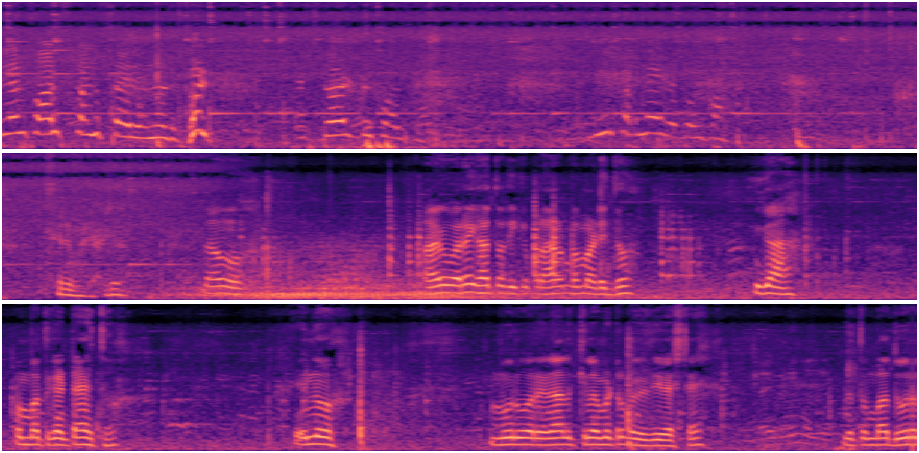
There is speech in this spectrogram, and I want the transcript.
ಇಲ್ಲೊಂದು ಫಾಲ್ಸ್ ಕಾಣಿಸ್ತಾ ಇದೆ ನೋಡಿ. ಎಷ್ಟು ದೊಡ್ಡ ಫಾಲ್ಸ್ ನೀರು ಕಡಿಮೆ ಇದೆ ಸ್ವಲ್ಪ. ಸರಿ ಮಾಡಿ ನಾವು ಆರೂವರೆಗೆ ಹತ್ತೋದಕ್ಕೆ ಪ್ರಾರಂಭ ಮಾಡಿದ್ದು. ಈಗ ಒಂಬತ್ತು ಗಂಟೆ ಆಯಿತು. ಇನ್ನು ಮೂರುವರೆ ನಾಲ್ಕು ಕಿಲೋಮೀಟ್ರ್ ಬಂದಿದ್ದೀವಿ ಅಷ್ಟೇ. ಇನ್ನು ತುಂಬ ದೂರ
